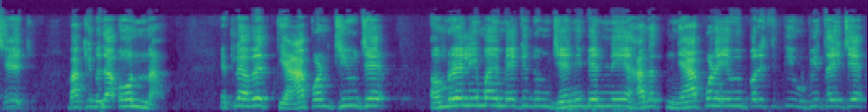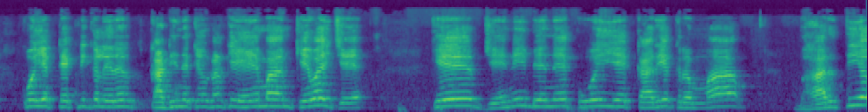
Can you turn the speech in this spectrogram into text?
છે જ. બાકી બધા ઓનના એટલે હવે ત્યાં પણ થયું છે. અમરેલીમાં મેં કીધું જેની બેનની હાલત ત્યાં પણ એવી પરિસ્થિતિ ઊભી થઈ છે. કોઈ એક ટેકનિકલ એરર કાઢીને કહેવું કારણ કે એમાં એમ કહેવાય છે કે જેની બેને કોઈ એક કાર્યક્રમમાં ભારતીય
